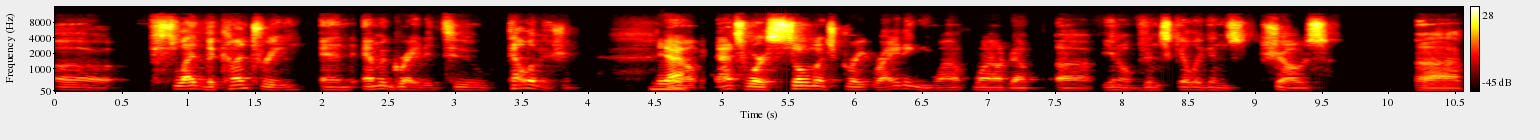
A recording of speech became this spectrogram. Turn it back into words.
uh, fled the country and emigrated to television. Yeah, you know, that's where so much great writing wound, wound up. Uh, you know, Vince Gilligan's shows uh,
